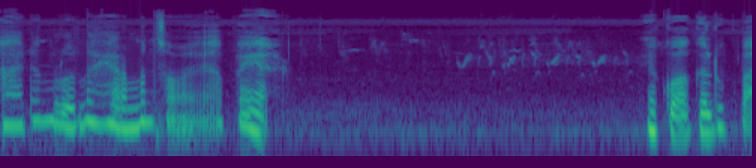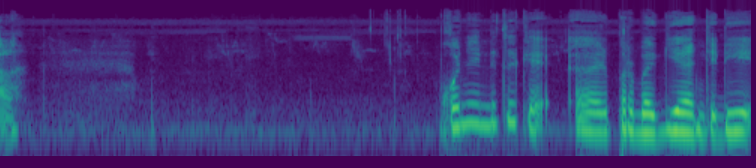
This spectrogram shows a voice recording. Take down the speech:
Adam Luna Herman sama apa ya ya aku agak lupa lah pokoknya ini tuh kayak uh, perbagian jadi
